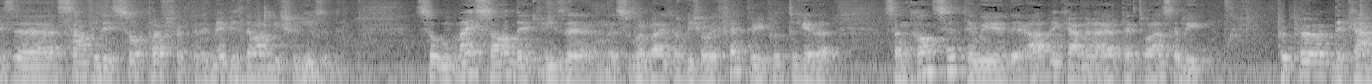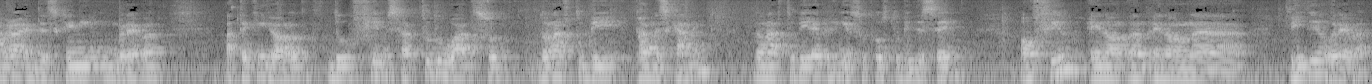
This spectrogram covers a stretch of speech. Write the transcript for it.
is uh, something that is so perfect that maybe it's the one we should use it so with my son that is a, a supervisor of visual effect we put together some concept. We, the Arri camera helped to us. and We prepare the camera and the screening, whatever, a technicolor, do films are to do one, so don't have to be pan scanning, don't have to be everything is supposed to be the same on film and on, and on uh, video, whatever,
